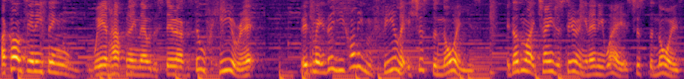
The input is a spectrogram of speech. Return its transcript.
I can't see anything weird happening there with the steering. I can still hear it. It you can't even feel it. It's just the noise. It doesn't like change the steering in any way. It's just the noise.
